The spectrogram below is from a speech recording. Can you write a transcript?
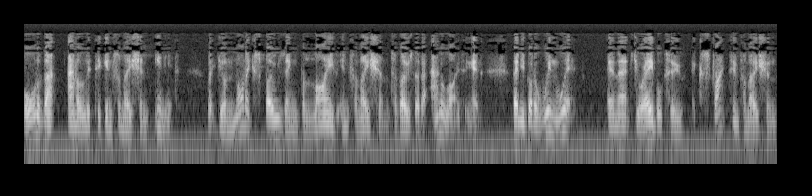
all of that analytic information in it, but you're not exposing the live information to those that are analyzing it, then you've got a win-win in that you're able to extract information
